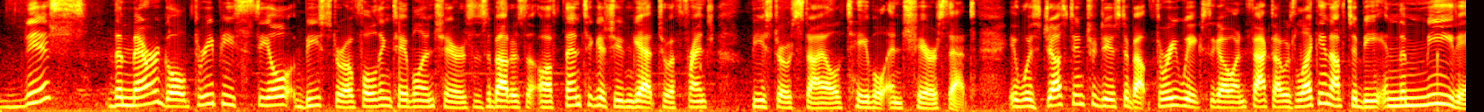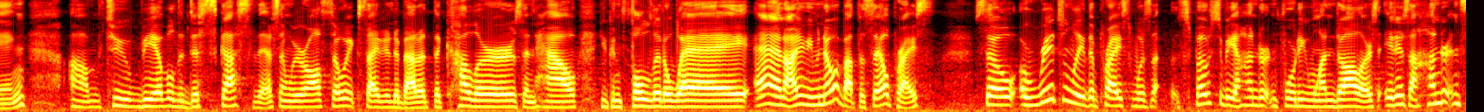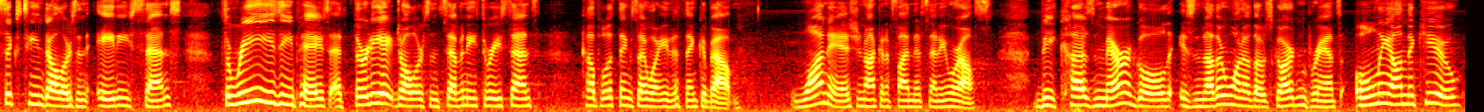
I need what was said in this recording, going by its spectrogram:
This, the Marigold three-piece steel bistro folding table and chairs is about as authentic as you can get to a French bistro style table and chair set. It was just introduced about three weeks ago. In fact, I was lucky enough to be in the meeting um, to be able to discuss this and we were all so excited about it, the colors and how you can fold it away. And I didn't even know about the sale price. So originally the price was uh, supposed to be $141. It is $116.80. Three easy pays at $38.73. A couple of things I want you to think about. One is you're not going to find this anywhere else because Marigold is another one of those garden brands only on the Q.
